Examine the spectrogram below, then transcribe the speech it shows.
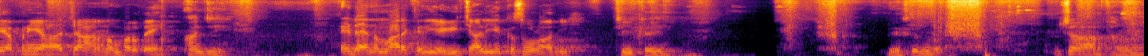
ਇਹ ਆਪਣੀ ਆਹ 4 ਨੰਬਰ ਤੇ। ਹਾਂਜੀ। ਇਹ ਡੈਨਮਾਰਕ ਦੀ ਹੈਗੀ 40116 ਦੀ। ਠੀਕ ਹੈ ਜੀ। ਦੇਖ ਸਕਦੇ ਹੋ ਚਾਰ ਥਾਣਾ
